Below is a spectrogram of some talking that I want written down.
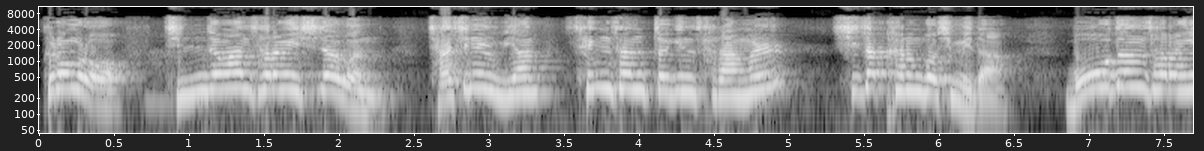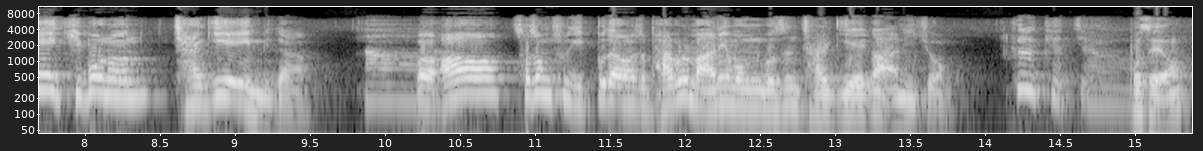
그러므로 진정한 사랑의 시작은 자신을 위한 생산적인 사랑을 시작하는 것입니다. 모든 사랑의 기본은 자기애입니다. 아, 어, 아, 서정숙 이쁘다 하면서 밥을 많이 먹는 것은 자기애가 아니죠. 그렇겠죠. 보세요.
